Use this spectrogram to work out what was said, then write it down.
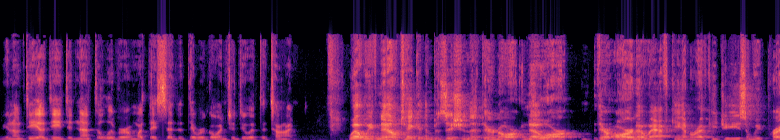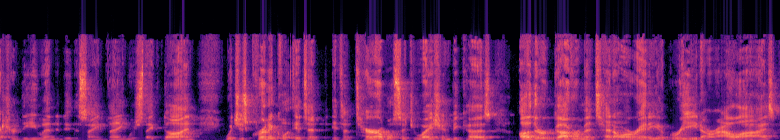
you know dod did not deliver on what they said that they were going to do at the time well, we've now taken the position that there are no are there are no Afghan refugees, and we've pressured the UN to do the same thing, which they've done, which is critical. It's a it's a terrible situation because other governments had already agreed, our allies,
